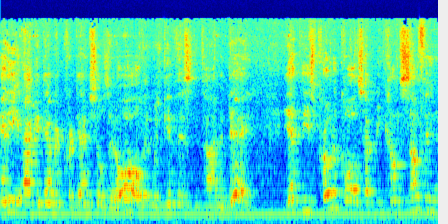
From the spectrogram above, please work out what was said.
any academic credentials at all that would give this the time of day. Yet these protocols have become something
